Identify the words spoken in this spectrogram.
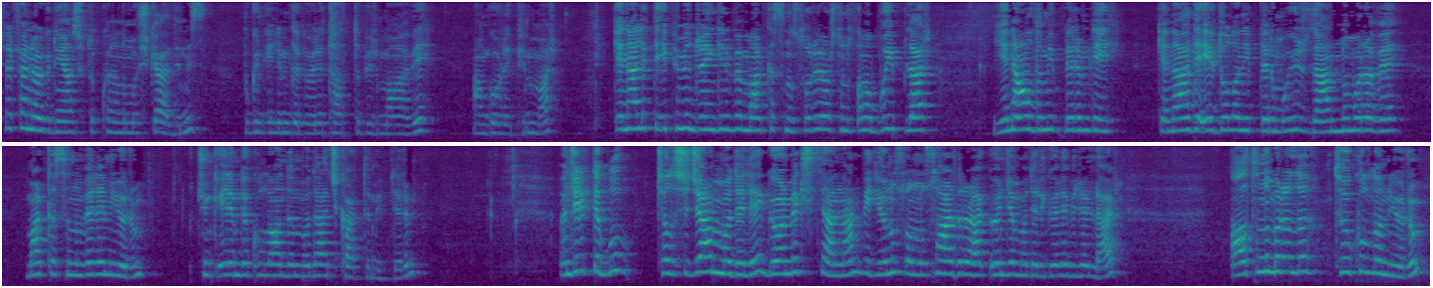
Şerifen Örgü Dünyası YouTube kanalıma hoş geldiniz. Bugün elimde böyle tatlı bir mavi angora ipim var. Genellikle ipimin rengini ve markasını soruyorsunuz ama bu ipler yeni aldığım iplerim değil. Genelde evde olan iplerim o yüzden numara ve markasını veremiyorum. Çünkü elimde kullandığım model çıkarttığım iplerim. Öncelikle bu çalışacağım modeli görmek isteyenler videonun sonunu sardırarak önce modeli görebilirler. 6 numaralı tığ kullanıyorum.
